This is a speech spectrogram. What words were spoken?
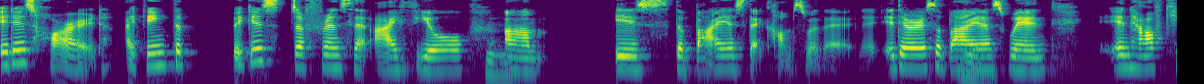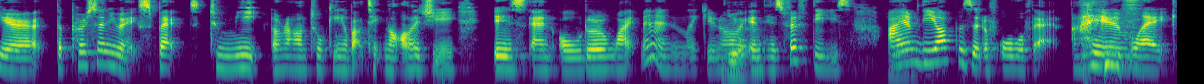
it is hard I think the biggest difference that I feel mm-hmm. um, is the bias that comes with it. There is a bias yeah. when in healthcare, the person you expect to meet around talking about technology is an older white man, like, you know, yeah. in his 50s. Yeah. I am the opposite of all of that. I am like,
